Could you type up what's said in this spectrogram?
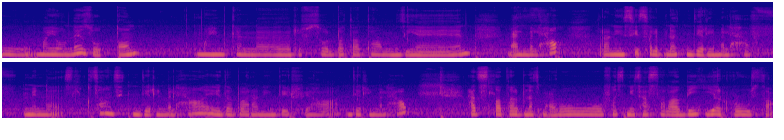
ومايونيز والطون المهم كنرفسو البطاطا مزيان مع الملحة. راني نسيت البنات ندير الملحة. من سلقتها نسيت ندير الملحة. دابا راني ندير فيها ندير الملحة. هاد السلطه البنات معروفة سميتها سلاطيه الروسة.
